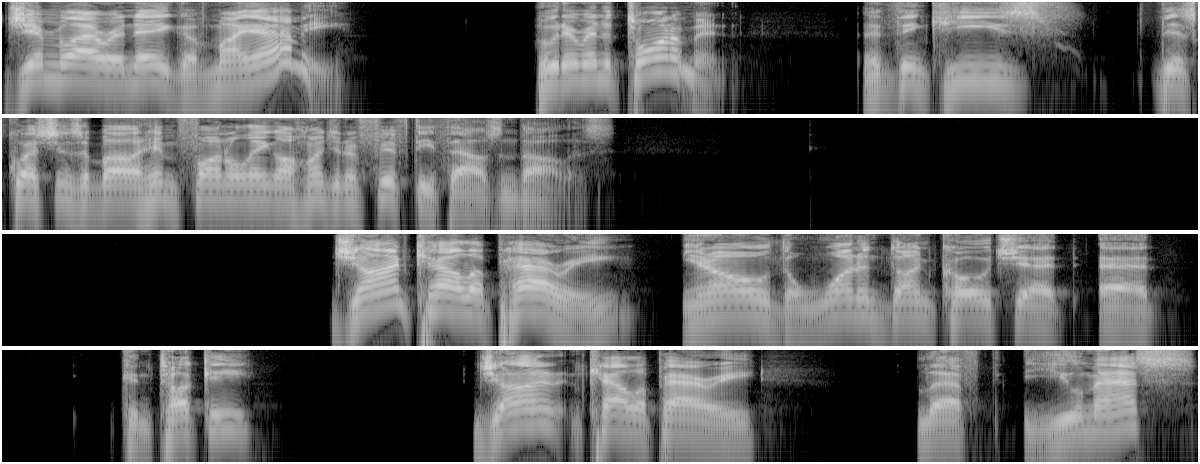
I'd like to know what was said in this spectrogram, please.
Jim Larrañaga of Miami, who they're in the tournament. I think he's there's questions about him funneling one hundred and fifty thousand dollars. John Calipari, you know, the one and done coach at at Kentucky. John Calipari left UMass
